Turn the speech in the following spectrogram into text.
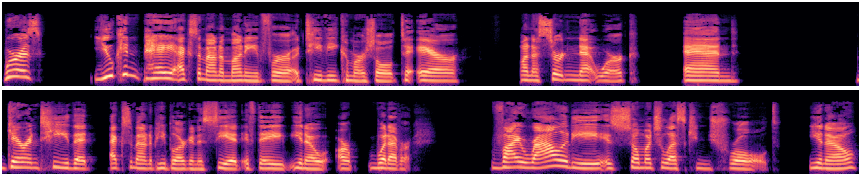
Whereas you can pay X amount of money for a TV commercial to air on a certain network and guarantee that X amount of people are going to see it if they, you know, are whatever virality is so much less controlled, you know?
